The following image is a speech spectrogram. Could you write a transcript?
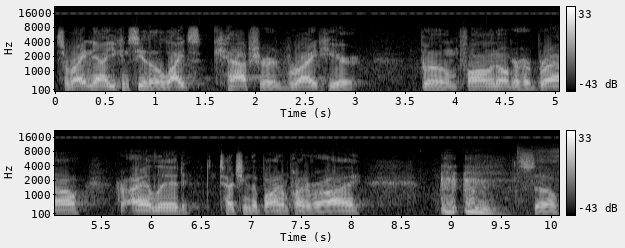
So right now you can see the light's captured right here. Boom, falling over her brow, her eyelid, touching the bottom part of her eye. so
